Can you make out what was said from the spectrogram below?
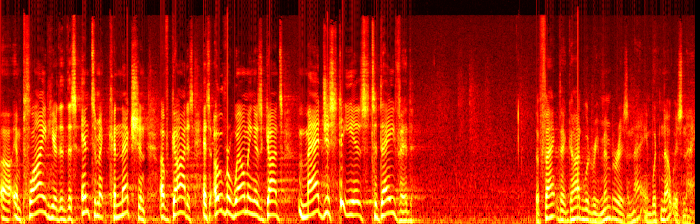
uh, uh implied here, that this intimate connection of God is as overwhelming as God's majesty is to David. The fact that God would remember his name, would know his name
